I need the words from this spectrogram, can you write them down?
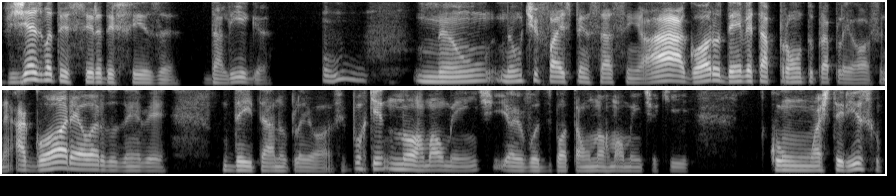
vigésima terceira defesa da liga. Uh não não te faz pensar assim, ah, agora o Denver tá pronto para playoff, né? Agora é a hora do Denver deitar no playoff, porque normalmente, e aí eu vou desbotar um normalmente aqui com um asterisco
